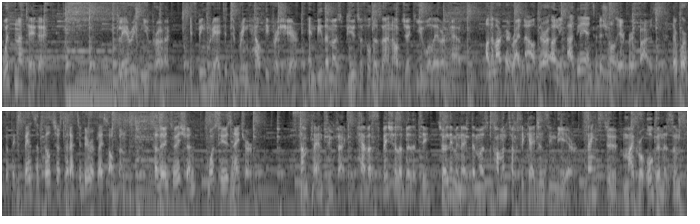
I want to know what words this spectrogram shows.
With Natede, Clairy's new product. It's been created to bring healthy fresh air and be the most beautiful design object you will ever have. On the market right now, there are only ugly and traditional air purifiers that work with expensive filters that have to be replaced often. So the intuition was to use nature. Some plants, in fact, have a special ability to eliminate the most common toxic agents in the air, thanks to microorganisms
